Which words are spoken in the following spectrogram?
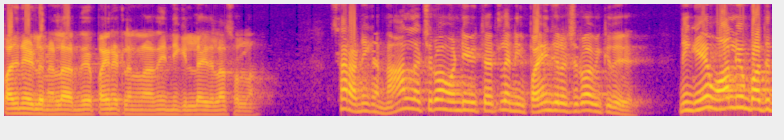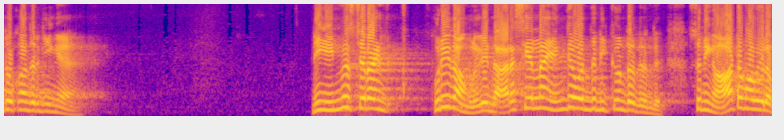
பதினேழில் நல்லா இருந்து பதினெட்டில் நல்லா இருந்து இன்றைக்கி இல்லை இதெல்லாம் சொல்லலாம். சார் அன்றைக்கி நாலு லட்ச ரூபா வண்டி விற்ற இடத்துல இன்றைக்கி பதினஞ்சு லட்ச ரூபா விற்குது நீங்கள் ஏன் வால்யூம் பார்த்துட்டு உட்காந்துருக்கீங்க நீங்கள் இன்வெஸ்டராக புரியுதா உங்களுக்கு? இந்த அரசியல்லாம் எங்கே வந்து நிற்குன்றது வந்து ஸோ நீங்கள் ஆட்டோமொபைலை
